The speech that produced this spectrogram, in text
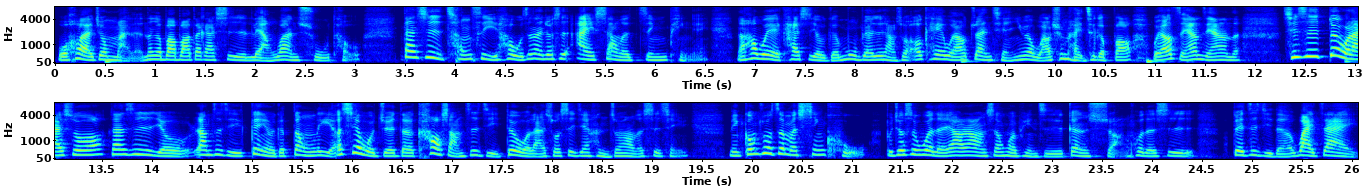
我后来就买了那个包包，大概是两万出头。但是从此以后，我真的就是爱上了精品诶、然后我也开始有个目标，就想说，OK，我要赚钱，因为我要去买这个包，我要怎样怎样的。其实对我来说，但是有让自己更有一个动力，而且我觉得。犒赏自己对我来说是一件很重要的事情。你工作这么辛苦，不就是为了要让生活品质更爽，或者是对自己的外在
